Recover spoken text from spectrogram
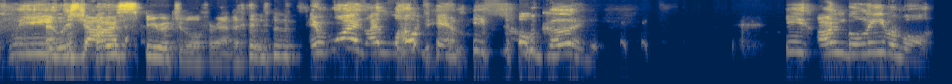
Please, That was, Deshaun. that was spiritual for Evan. It was. I love him. He's so good. He's unbelievable.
